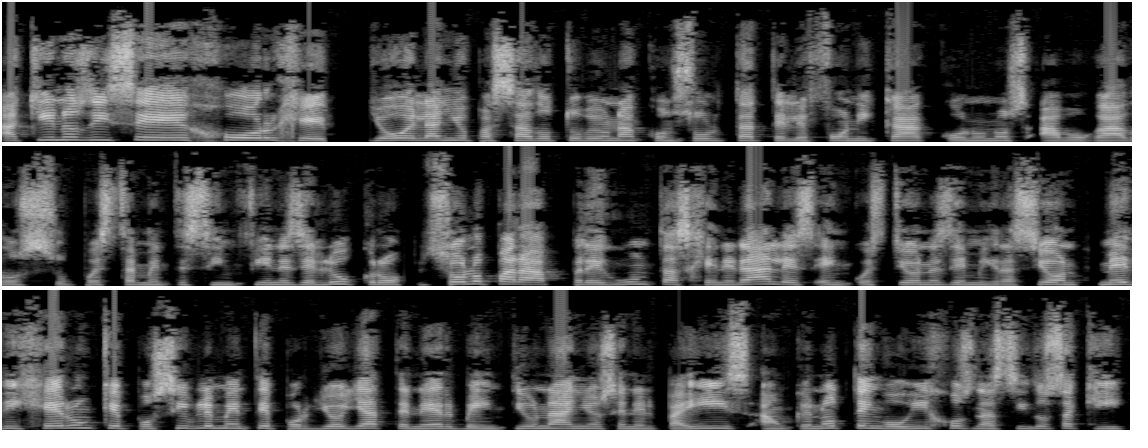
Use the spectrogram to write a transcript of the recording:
Aquí nos dice Jorge, yo el año pasado tuve una consulta telefónica con unos abogados supuestamente sin fines de lucro, solo para preguntas generales en cuestiones de inmigración. Me dijeron que posiblemente por yo ya tener 21 años en el país, aunque no tengo hijos nacidos aquí,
